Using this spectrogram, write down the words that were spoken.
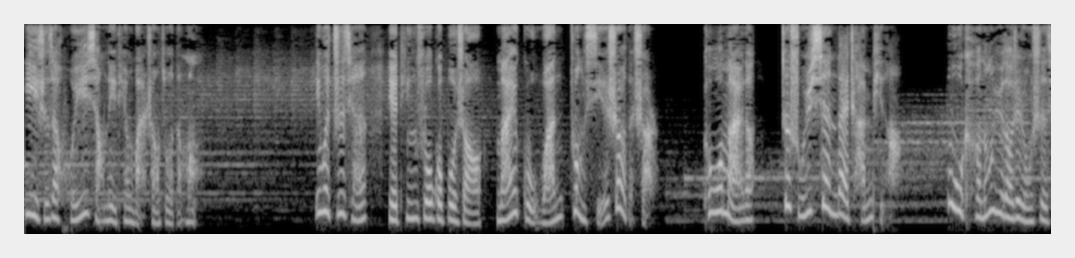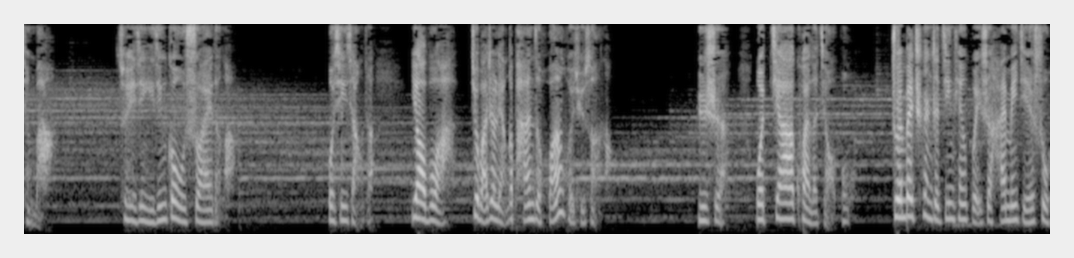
一直在回想那天晚上做的梦，因为之前也听说过不少买古玩撞邪事儿的事儿。可我买的这属于现代产品啊，不可能遇到这种事情吧？最近已经够摔的了。我心想着，要不啊，就把这两个盘子还回去算了。于是我加快了脚步，准备趁着今天鬼市还没结束，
